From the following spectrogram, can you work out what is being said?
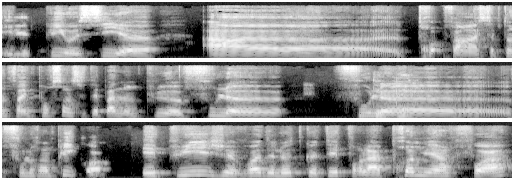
il est rempli aussi à, enfin, à 75%. C'était pas non plus full, full, euh, full rempli, quoi. Et puis, je vois de l'autre côté pour la première fois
